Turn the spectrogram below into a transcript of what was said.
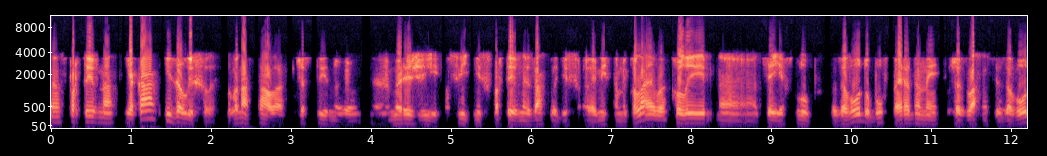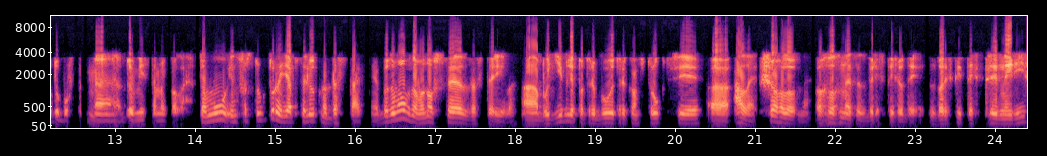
е, спортивна, яка і залишилась. Вона стала частиною е, мережі освітніх спортивних закладів е, міста Миколаєва, коли цей яхт-клуб заводу був переданий вже з власності заводу, був е, до міста Миколаїв. Тому інфраструктура є абсолютно достатньою. Безумовно, воно все застаріло. А будівлі потребують реконструкції. Е, але що головне? Головне це зберегти людей, зберегти тих тренерів,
